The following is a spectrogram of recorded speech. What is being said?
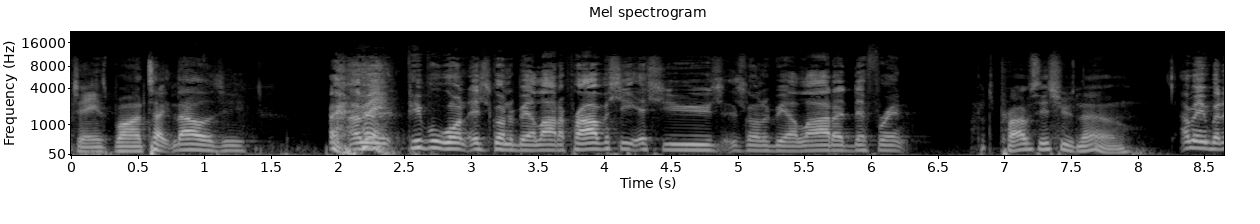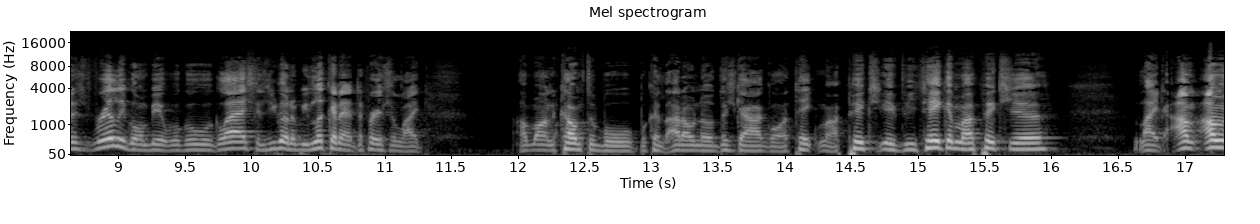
James Bond technology. I mean, people want it's going to be a lot of privacy issues. It's going to be a lot of different It's privacy issues now. I mean, but it's really going to be with Google Glass because you're going to be looking at the person like I'm uncomfortable because I don't know if this guy going to take my picture. If you taking my picture, like I'm, I'm,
